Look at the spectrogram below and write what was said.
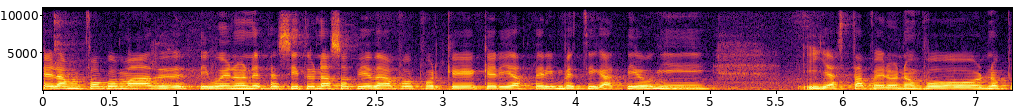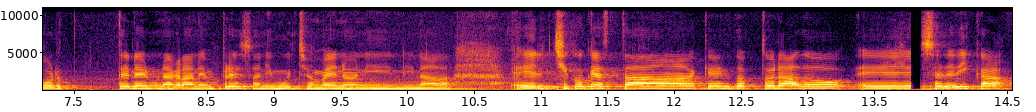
Era un poco más de decir, bueno, necesito una sociedad pues porque quería hacer investigación y y ya está, pero no por, no por tener una gran empresa, ni mucho menos, ni, ni nada. El chico que, está, que es doctorado eh, se dedica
